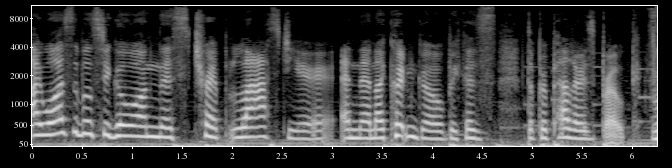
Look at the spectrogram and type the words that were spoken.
I was supposed to go on this trip last year, and then I couldn't go because the propellers broke. So,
